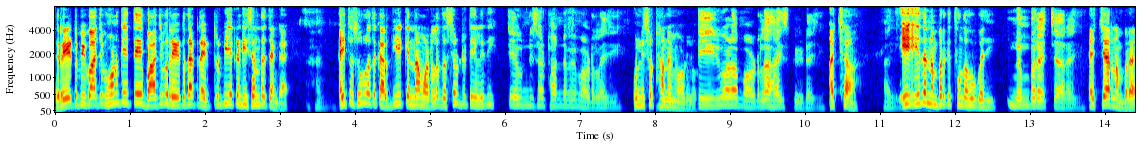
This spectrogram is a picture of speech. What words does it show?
ਰੇਟ ਵੀ ਵਾਜਬ ਹੋਣਗੇ ਤੇ ਵਾਜਬ ਰੇਟ ਦਾ ਟਰੈਕਟਰ ਵੀ ਹੈ ਕੰਡੀਸ਼ਨ ਦਾ ਚੰਗਾ ਹੈ। ਹਾਂਜੀ। ਇਹ ਤੋਂ ਸ਼ੁਰੂਆਤ ਕਰ ਦਈਏ ਕਿੰਨਾ ਮਾਡਲ ਹੈ ਦੱਸਿਓ ਡਿਟੇਲ ਇਹਦੀ। ਇਹ 1998 ਮਾਡਲ ਹੈ ਜੀ। 1998 ਮਾਡਲ ਟੀਯੂ ਵਾਲਾ ਮਾਡਲ ਹੈ ਹਾਈ ਸਪੀਡ ਹੈ ਜੀ। ਅੱਛਾ। ਹਾਂਜੀ। ਇਹ ਇਹਦਾ ਨੰਬਰ ਕਿੱਥੋਂ ਦਾ ਹੋਊਗਾ ਜੀ? ਨੰਬਰ ਐਚਆਰ ਹੈ ਜੀ। ਐਚ ਆਰ ਨੰਬਰ ਹੈ।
